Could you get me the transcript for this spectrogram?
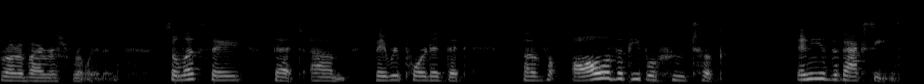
coronavirus related. So let's say that um, they reported that of all of the people who took any of the vaccines,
